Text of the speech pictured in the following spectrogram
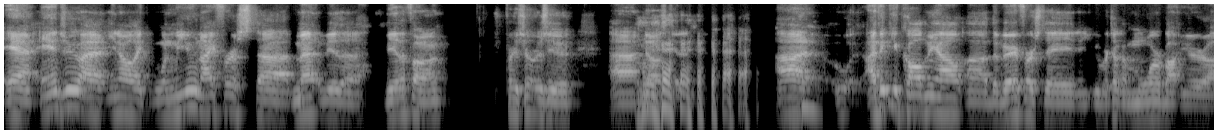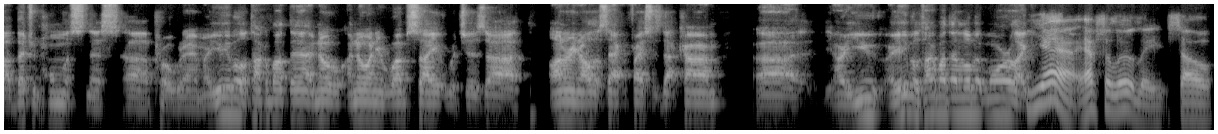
Yeah, Andrew. I, you know, like when you and I first uh, met via the via the phone, pretty sure it was you. Uh, no, uh, I think you called me out uh, the very first day. You were talking more about your uh, veteran homelessness uh, program. Are you able to talk about that? I know, I know on your website, which is uh, honoringallthesacrifices.com. Uh, are you are you able to talk about that a little bit more? Like, yeah, absolutely. So,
